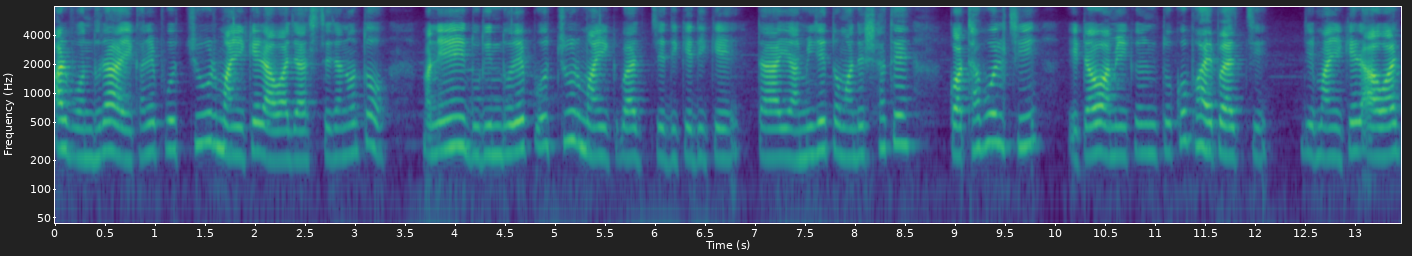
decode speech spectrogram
আর বন্ধুরা, এখানে প্রচুর মাইকের আওয়াজ আসছে, জানো তো? মানে দুদিন ধরে প্রচুর মাইক বাজছে দিকে দিকে। তাই আমি যে তোমাদের সাথে কথা বলছি, এটাও আমি কিন্তু খুব ভয় পাচ্ছি যে মাইকের আওয়াজ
